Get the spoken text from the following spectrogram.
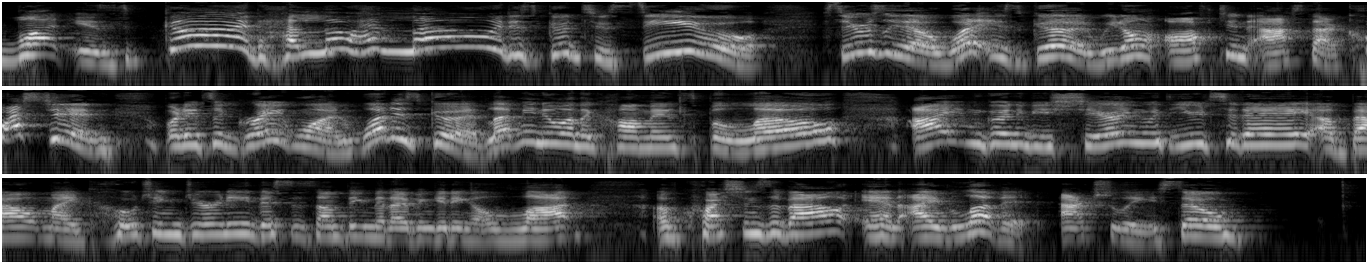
What is good? Hello, hello. It is good to see you. Seriously though, what is good? We don't often ask that question, but it's a great one. What is good? Let me know in the comments below. I am going to be sharing with you today about my coaching journey. This is something that I've been getting a lot of questions about and I love it actually. So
